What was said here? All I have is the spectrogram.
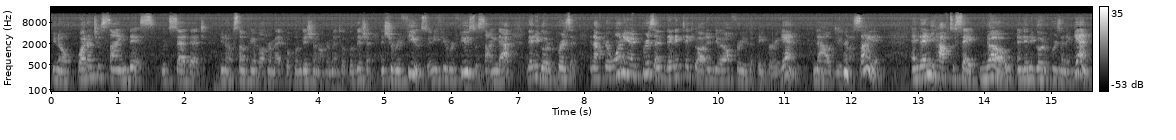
you know, why don't you sign this, which said that, you know, something about her medical condition or her mental condition. And she refused. And if you refuse to sign that, then you go to prison. And after one year in prison, then they take you out and they offer you the paper again. Now, do you want to sign it? And then you have to say no, and then you go to prison again.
